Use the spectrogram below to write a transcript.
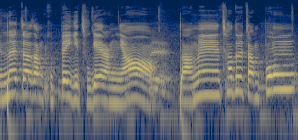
옛날 짜장 곱빼기 두 개랑요. 네. 그다음에 차돌짬뽕.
